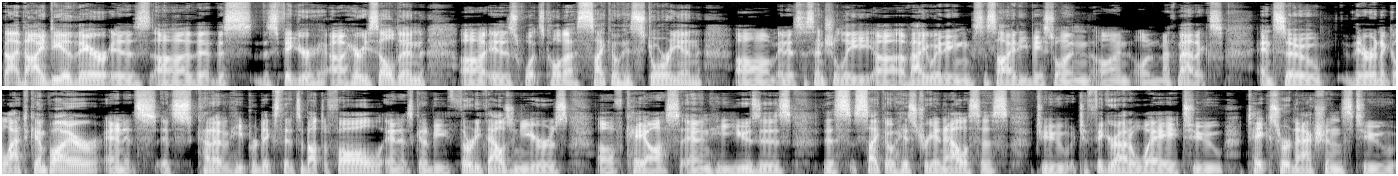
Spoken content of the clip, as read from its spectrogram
the, the idea there is uh, that this this figure uh, Hari Seldon uh, is what's called a psychohistorian, um, and it's essentially evaluating society based on on on mathematics. And so they're in a galactic empire and it's it's kind of he predicts that it's about to fall and it's going to be 30,000 years of chaos. And he uses this psychohistory analysis to to figure out a way to take certain actions to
